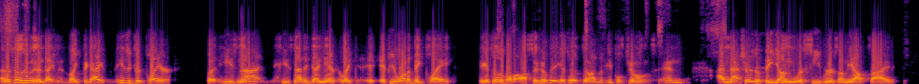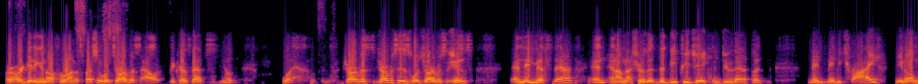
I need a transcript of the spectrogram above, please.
And this isn't an indictment. Like the guy, he's a good player, but he's not. He's not a dynamic. Like if you want a big play, you can throw the ball to Austin Hooper. You can throw it to Peoples Jones, and I'm not sure that the young receivers on the outside are, are getting enough run, especially with Jarvis out, because that's you know what Jarvis Jarvis is what Jarvis is, and they missed that, and and I'm not sure that the DPJ can do that, but maybe maybe try, you know,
